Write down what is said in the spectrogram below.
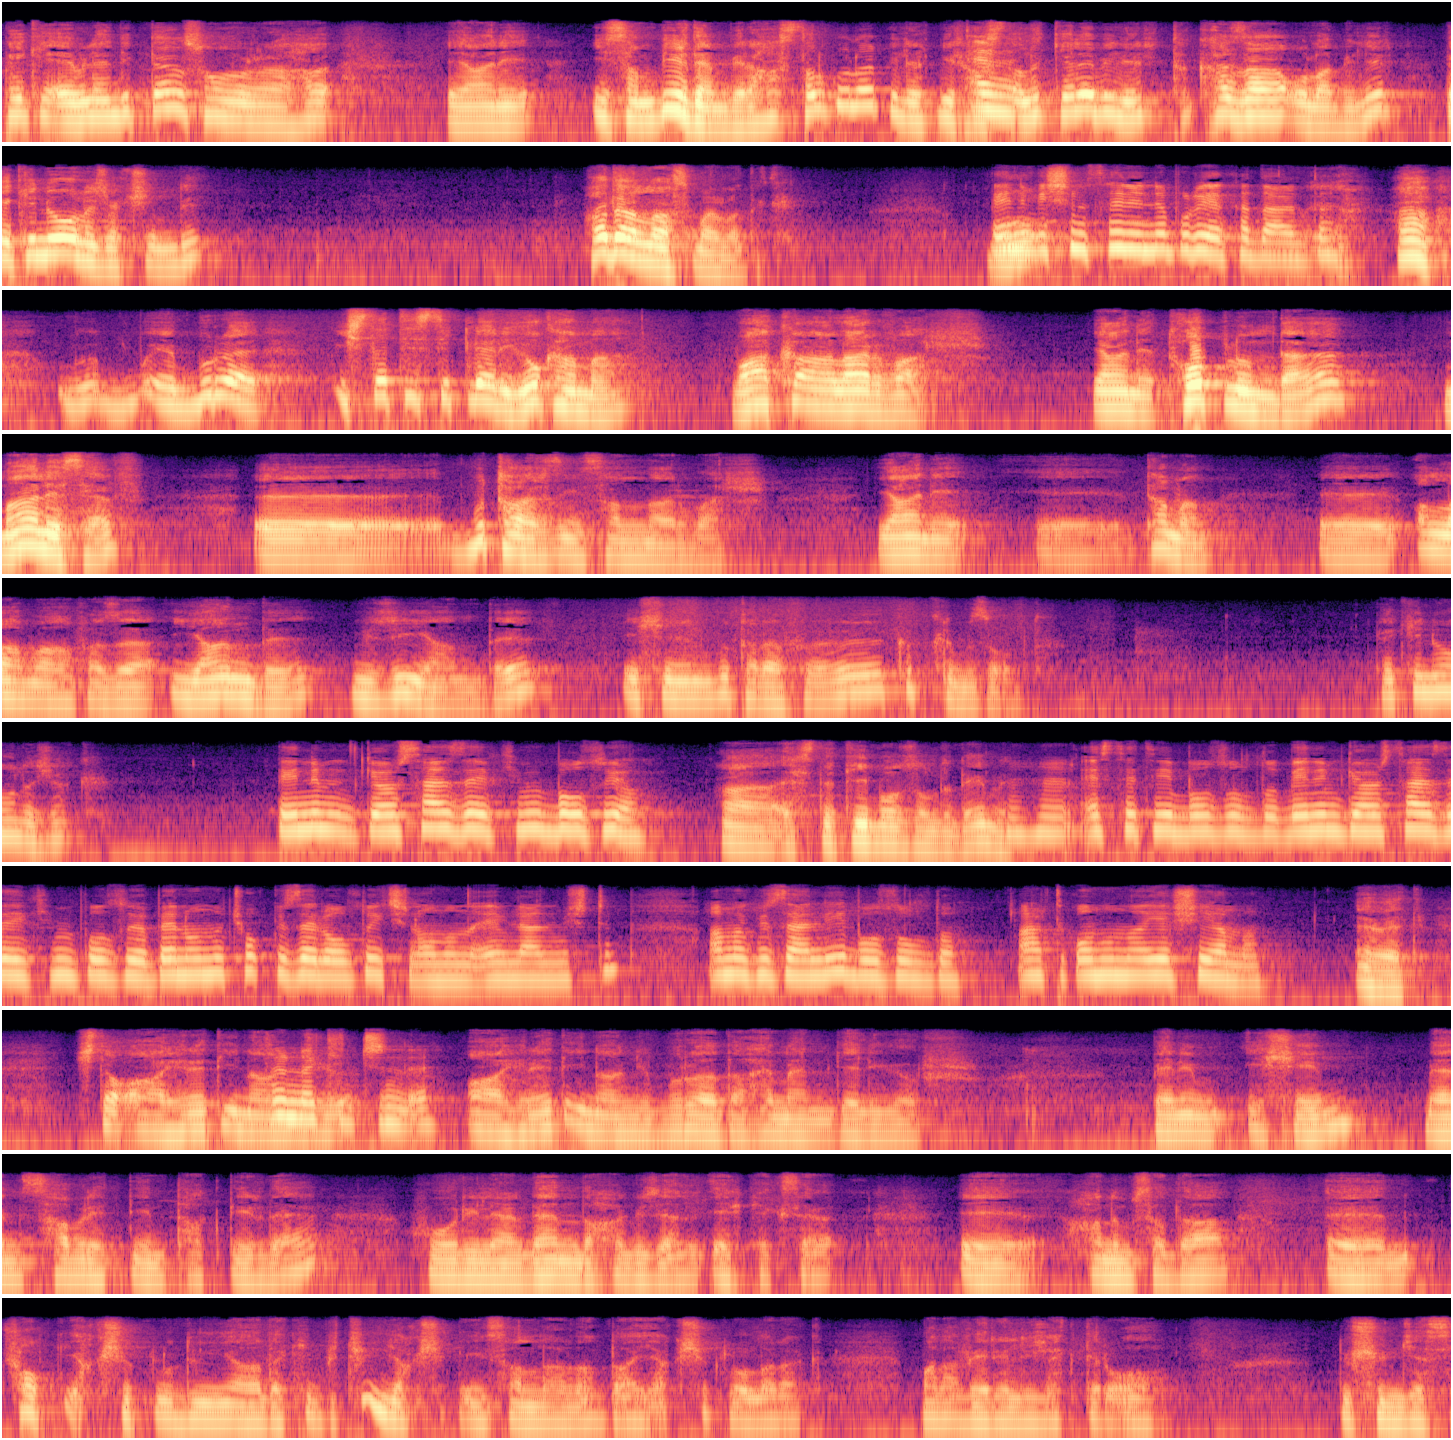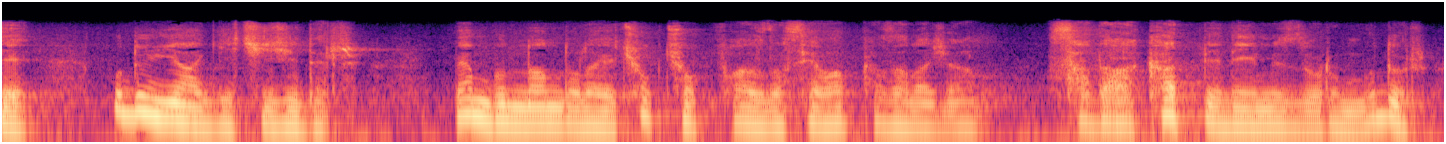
peki evlendikten sonra ha- yani insan birdenbire hastalık olabilir. Bir hastalık gelebilir. t- Kaza olabilir. Peki ne olacak şimdi? Hadi Allah'a ısmarladık. Benim Bu- işim seninle buraya kadardı. Ha, e, buraya istatistikler yok ama vakalar var. Yani toplumda maalesef e, bu tarz insanlar var. Yani e, tamam e, Allah muhafaza yandı, yüzü yandı, eşinin bu tarafı kıpkırmızı oldu. Peki ne olacak? Benim görsel zevkimi bozuyor. Ha estetiği bozuldu değil mi? Hı, Estetiği bozuldu. Benim görsel zevkimi bozuyor. Ben onu çok güzel olduğu için onunla evlenmiştim. Ama güzelliği bozuldu. Artık onunla yaşayamam. Evet. İşte o ahiret inancı. Tırnak içinde. Ahiret inancı burada hemen geliyor. Benim eşim, ben sabrettiğim takdirde hurilerden daha güzel erkekse, e, hanımsa da e, çok yakışıklı dünyadaki bütün yakışıklı insanlardan daha yakışıklı olarak bana verilecektir o düşüncesi. Bu dünya geçicidir. Ben bundan dolayı çok çok fazla sevap kazanacağım. Sadakat dediğimiz durum budur.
